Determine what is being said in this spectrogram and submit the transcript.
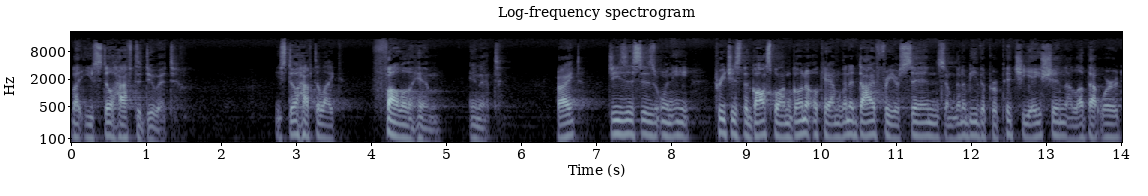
But you still have to do it. You still have to like follow him in it, right? Jesus is when he preaches the gospel, I'm going to, okay, I'm going to die for your sins. I'm going to be the propitiation. I love that word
